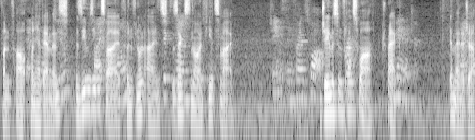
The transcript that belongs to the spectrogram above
von, Frau, von Herr Demons 772-501-6942. Jameson François, Track, der Manager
